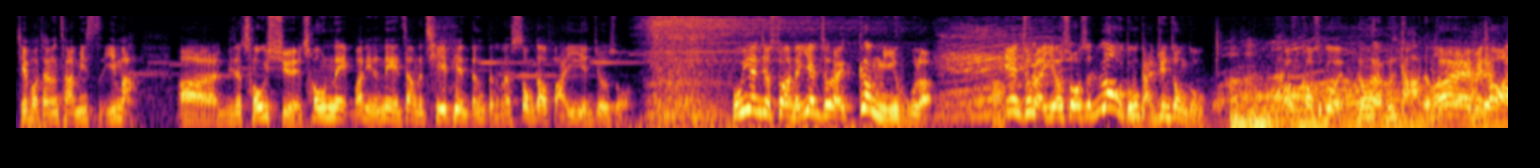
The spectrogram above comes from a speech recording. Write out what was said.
解剖才能查明死因嘛。啊，你的抽血、抽内，把你的内脏的切片等等呢，送到法医研究所。不验就算了，验出来更迷糊了。验出来以后说是肉毒杆菌中毒。我告诉各位，刚才不是打的吗？对，没错。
